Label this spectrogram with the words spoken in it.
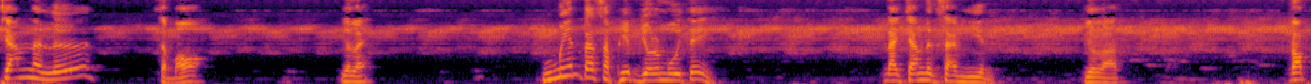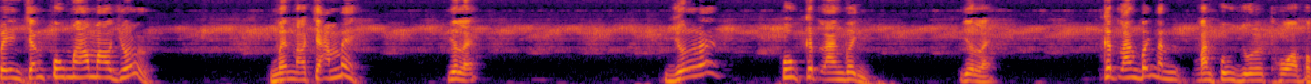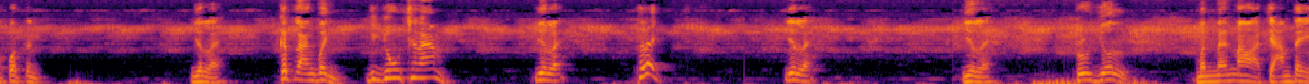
ចាំនៅលើសបកយល់ទេមានតែសភាពយល់មួយទេដែលចាំនៅខ្សែវិញ្ញាណយល់អត់ ដល់ពេលអញ្ចឹងពូមកមកយល់មិនមកចាំទេយល់ទេយល់ទេពូគិតឡើងវិញយល់ទេគិតឡើងវិញបានបានពូយល់ធម៌ប្រពុតហ្នឹងយល់ទេគិតឡើងវិញវាយូរឆ្នាំយល់ទេផ្លេចយល់ទេយល់ទេព្រោះយល់មិនមែនមកអាចាំទេ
